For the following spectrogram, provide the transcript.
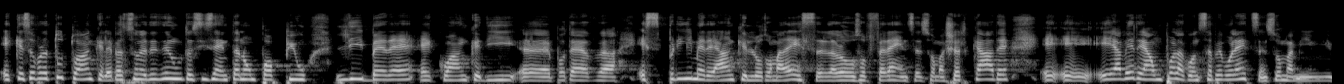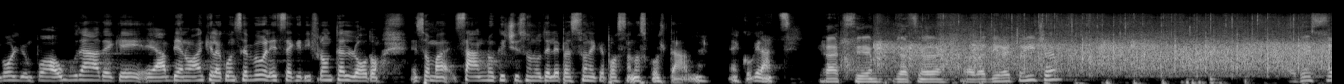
e che soprattutto anche le persone detenute si sentano un po' più libere, ecco, anche di eh, poter esprimere anche il loro malessere, la loro sofferenza, insomma, cercate e, e, e avere un po' la consapevolezza, insomma, mi, mi, voglio un po' augurare che abbiano anche la consapevolezza che di fronte a loro, insomma, sanno che ci sono delle persone che possano ascoltarle. Ecco, grazie. Grazie, grazie alla direttrice. Adesso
